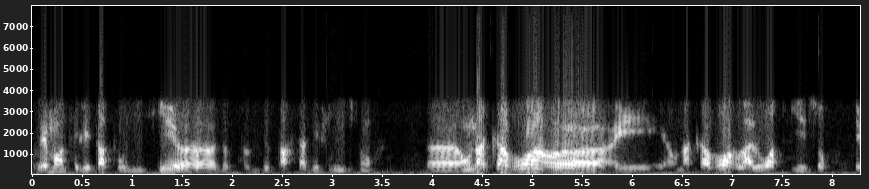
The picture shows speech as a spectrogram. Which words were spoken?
Vraiment, c'est l'état policier de, de, par sa définition. on n'a qu'à voir et on n'a qu'à voir la loi qui est sortie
